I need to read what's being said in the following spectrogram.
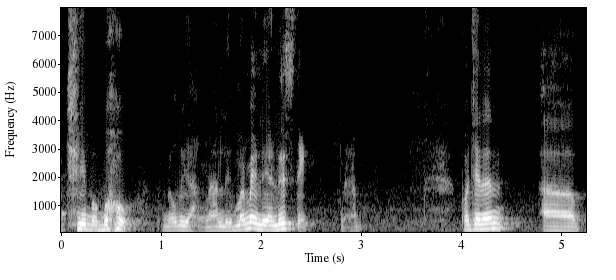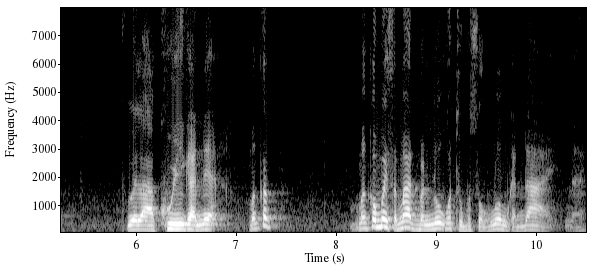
achievable ยกตัวอย่างนะหรือมันไม่ realistic นะครับเพราะฉะนั้นเเวลาคุยกันเนี่ยมันก็มันก็ไม่สามารถบรรลุวัตถุประสงค์ร่วมกันได้นะ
